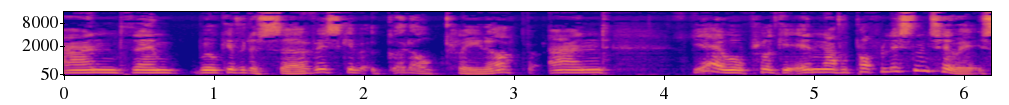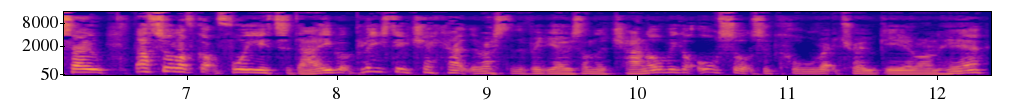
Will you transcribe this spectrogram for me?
And then we'll give it a service, give it a good old clean up and yeah, we'll plug it in and have a proper listen to it. So that's all I've got for you today, but please do check out the rest of the videos on the channel. We've got all sorts of cool retro gear on here.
